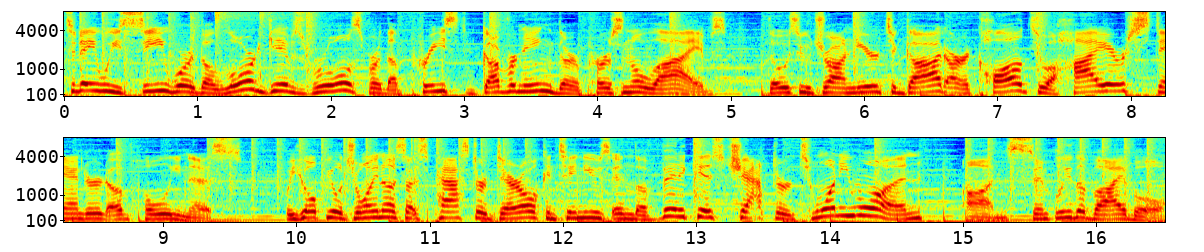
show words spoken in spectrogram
Today we see where the Lord gives rules for the priest governing their personal lives. Those who draw near to God are called to a higher standard of holiness. We hope you'll join us as Pastor Daryl continues in Leviticus chapter 21 on Simply the Bible.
